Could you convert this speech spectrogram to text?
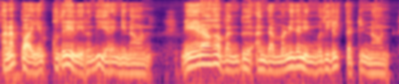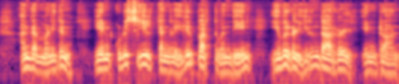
அனப்பாயன் குதிரையிலிருந்து இறங்கினான். நேராக வந்து அந்த மனிதனின் முதுகில் தட்டினான். அந்த மனிதன் என் குடிசையில் தங்களை எதிர்பார்த்து வந்தேன் இவர்கள் இருந்தார்கள் என்றான்.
